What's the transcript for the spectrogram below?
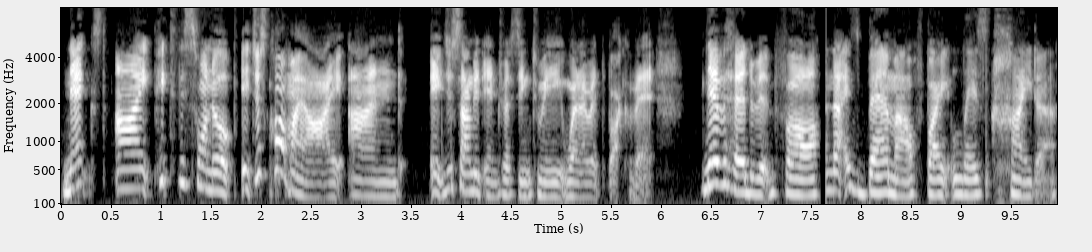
Next, I picked this one up. It just caught my eye and it just sounded interesting to me when I read the back of it. Never heard of it before, and that is Bearmouth by Liz Hyder.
